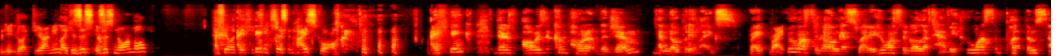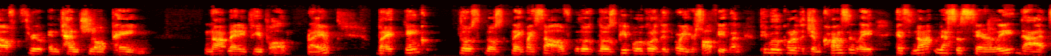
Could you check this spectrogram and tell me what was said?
like do you know what I mean? Like is this is this normal? I feel like they I should think- teach this in high school. I think there's always a component of the gym that nobody likes, right? Right. Who wants to go and get sweaty? Who wants to go lift heavy? Who wants to put themselves through intentional pain? Not many people, right? But I think those those like myself, those, those people who go to the or yourself even, people who go to the gym constantly, it's not necessarily that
